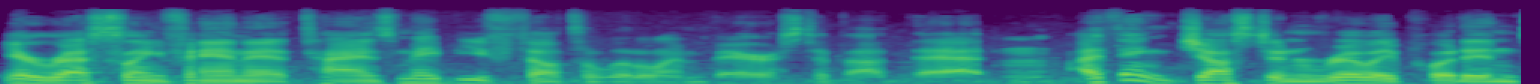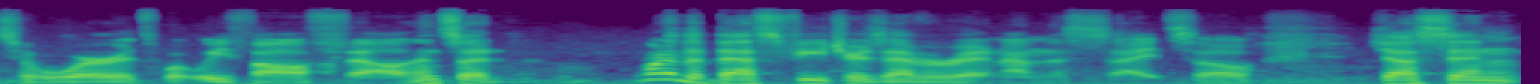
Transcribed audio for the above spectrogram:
you're a wrestling fan at times, maybe you felt a little embarrassed about that. And I think Justin really put into words what we've all felt. And so one of the best features ever written on this site. So, Justin,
